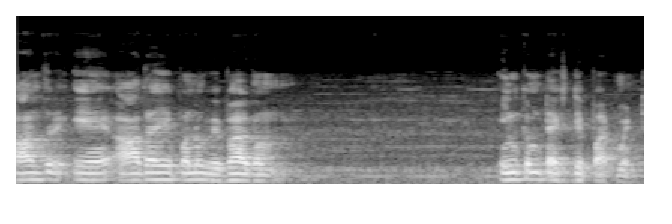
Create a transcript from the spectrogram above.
ఆంధ్ర ఏ ఆదాయ పన్ను విభాగం income tax department.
